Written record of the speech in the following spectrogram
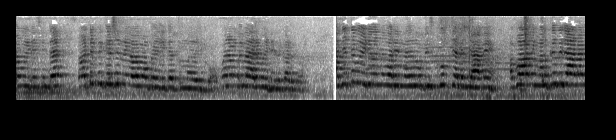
Notification notification നിങ്ങളുടെ മൊബൈലിലേക്ക് എത്തുന്നതായിരിക്കും. അപ്പൊ നമുക്ക് നേരെ വീഡിയോയിൽ കിടക്കാം ആദ്യത്തെ വീഡിയോ എന്ന് പറയുന്നത് റൂബിസ് ക്യൂബ് ചലഞ്ച് ആണ് അപ്പൊ നിങ്ങൾക്ക് ഇത് കാണാൻ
